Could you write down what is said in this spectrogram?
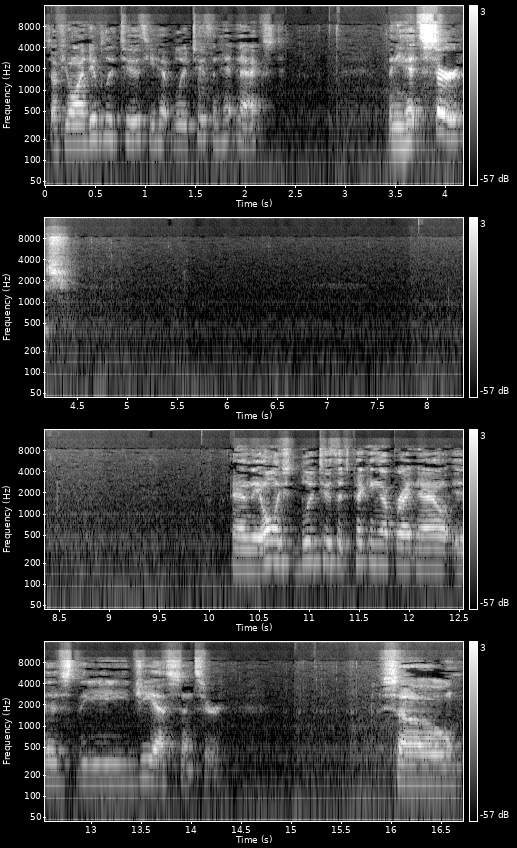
So if you want to do Bluetooth, you hit Bluetooth and hit Next. Then you hit Search. And the only Bluetooth it's picking up right now is the GS sensor. So,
